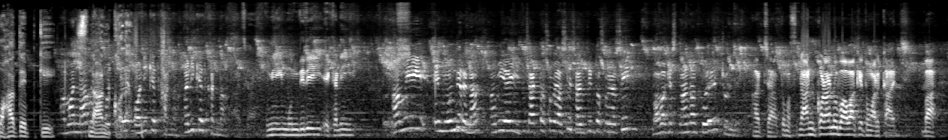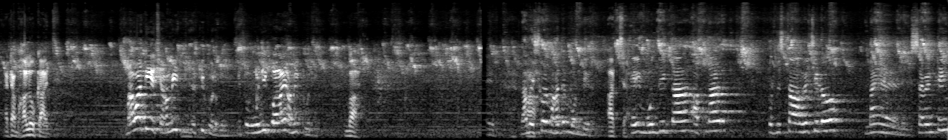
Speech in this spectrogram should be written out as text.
মহাদেবকে স্নান করান। অনিকেত খান্না অনিকেত খান্না। আচ্ছা তুমি এই মন্দিরেই এখানেই আমি এই মন্দিরে না আমি এই চারটার সময় আসি সাড়ে তিনটার সময় আসি বাবাকে স্নান করে চলে যাই। আচ্ছা তোমার স্নান করানো বাবাকে তোমার কাজ বা একটা ভালো কাজ। বাবা দিয়েছে আমি কি করব? কিন্তু উনি করায় আমি করি। বাহ। রামেশ্বর মহাদেব মন্দির আচ্ছা। এই মন্দিরটা আপনার প্রতিষ্ঠা হয়েছিল সেভেন্টিন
